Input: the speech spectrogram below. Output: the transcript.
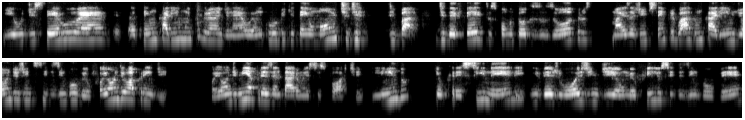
E o Desterro é, é, tem um carinho muito grande, né? É um clube que tem um monte de, de, de defeitos, como todos os outros, mas a gente sempre guarda um carinho de onde a gente se desenvolveu. Foi onde eu aprendi. Foi onde me apresentaram esse esporte lindo, que eu cresci nele e vejo hoje em dia o meu filho se desenvolver.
